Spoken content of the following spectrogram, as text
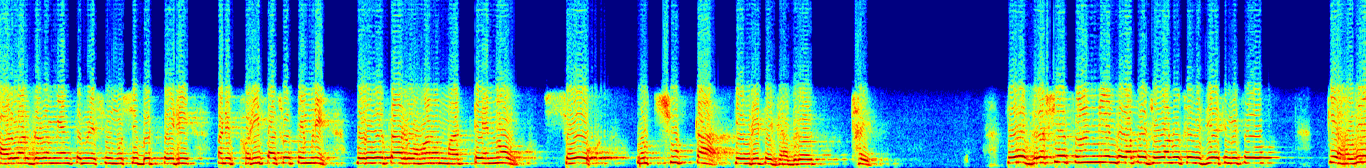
સારવાર દરમિયાન તેમને શું મુસીબત પડી અને ફરી પાછો તેમણે પર્વતારોહણ માટેનો શોખ, ઉત્સુકતા કેવી રીતે જાગૃત થઈ? ત્યારે દ્રશ્ય ત્રણની અંદર આપણે જોવાનું છે, વિદ્યાર્થી મિત્રો, કે હવે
